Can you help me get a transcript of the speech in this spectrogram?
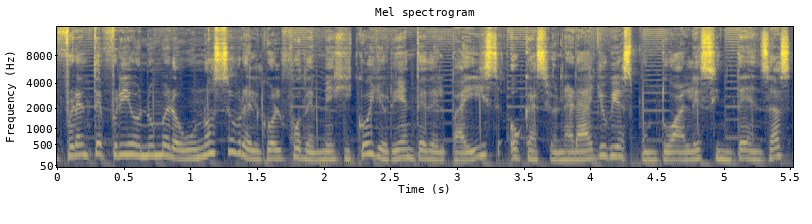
Frente Frío número uno sobre el Golfo de México y oriente del país ocasionará lluvias puntuales intensas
